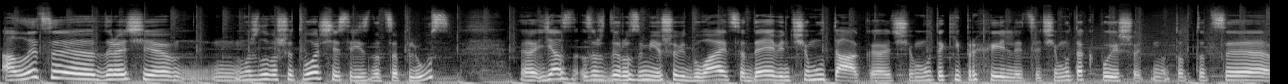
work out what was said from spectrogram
Але це, до речі, можливо, що творчість різна це плюс. Е, Я завжди розумію, що відбувається, де він, чому так, е, чому такі прихильниці, чому так пишуть. Ну, тобто, це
